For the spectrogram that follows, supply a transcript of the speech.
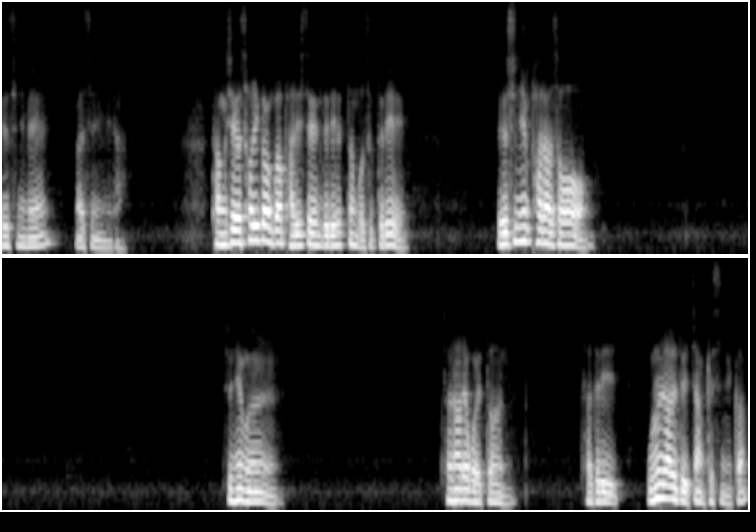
예수님의 말씀입니다. 당시에 서리관과 바리새인들이 했던 모습들이 예수님 팔아서 주님을 전하려고 했던 자들이 오늘날에도 있지 않겠습니까?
